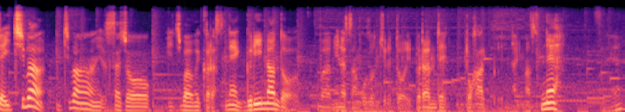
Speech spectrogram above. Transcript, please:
じゃあ一番、一番最初、一番上からですね、グリーンランドは皆さんご存知の通り、ブランデッドハーブになりますね。ですね。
